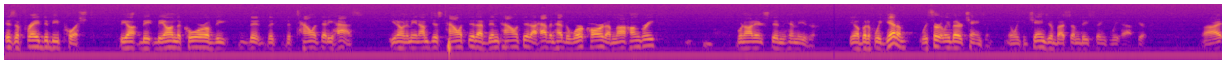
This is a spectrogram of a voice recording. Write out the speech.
is afraid to be pushed beyond beyond the core of the the, the, the talent that he has. You know what I mean? I'm just talented. I've been talented. I haven't had to work hard. I'm not hungry. We're not interested in him either. You know, but if we get him, we certainly better change him. And we can change him by some of these things we have here. All right.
